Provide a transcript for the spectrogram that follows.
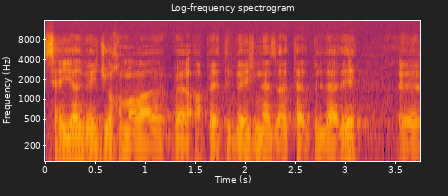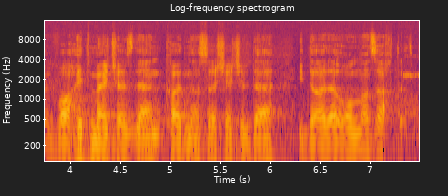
səyyar vergi yoxlamaları və operativ vergi nəzarət tədbirləri e, vahid mərkəzdən koordinasiya şəkildə idarə olunacaqdır.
